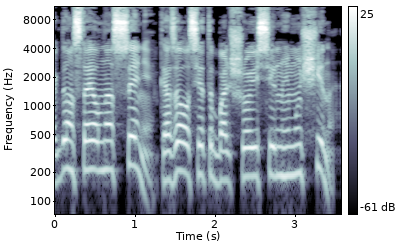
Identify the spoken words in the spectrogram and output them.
Когда он стоял на сцене, казалось, это большой и сильный мужчина,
